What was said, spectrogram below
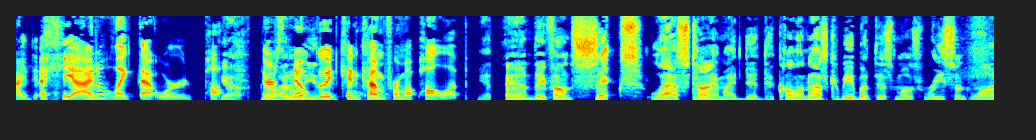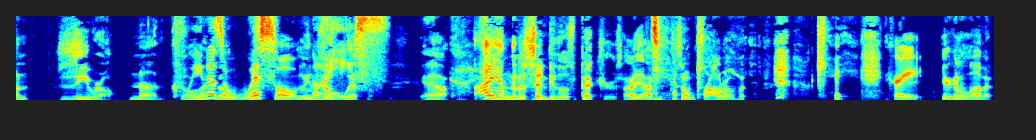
I yeah, I don't like that word. Polyp. Yeah, There's don't no good can come from a polyp. Yeah. And they found six last time I did the colonoscopy, but this most recent one, zero, none. Clean I as a whistle. clean as nice. a whistle. Yeah, I am going to send you those pictures. I, I'm so proud of it. Okay, great. You're going to love it.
